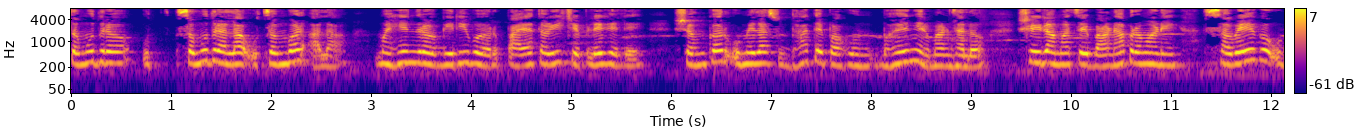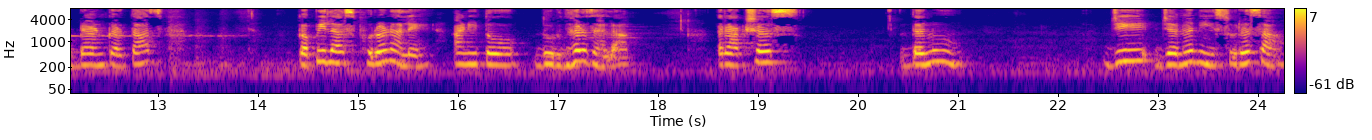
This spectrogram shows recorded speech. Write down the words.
समुद्र उत् समुद्राला उचंबळ आला. महेंद्र गिरीवर पायातळी चेपले गेले. शंकर उमेला सुद्धा ते पाहून भय निर्माण झालं. श्रीरामाचे बाणाप्रमाणे सवेग उड्डाण करताच कपिला स्फुरण आले आणि तो दुर्धर झाला. राक्षस दनू जी जननी सुरसा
